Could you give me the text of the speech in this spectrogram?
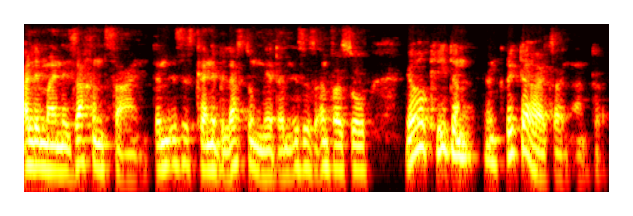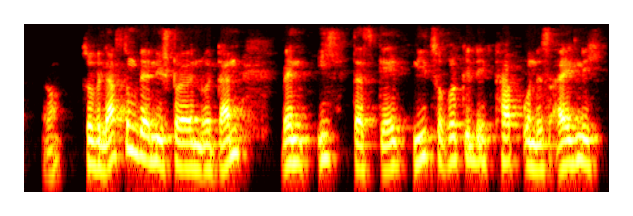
alle meine Sachen zahlen, dann ist es keine Belastung mehr. Dann ist es einfach so, ja, okay, dann, dann kriegt er halt seinen Anteil. Ja. Zur Belastung werden die Steuern nur dann, wenn ich das Geld nie zurückgelegt habe und es eigentlich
